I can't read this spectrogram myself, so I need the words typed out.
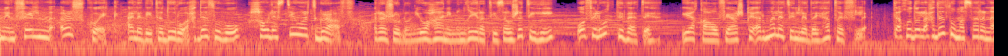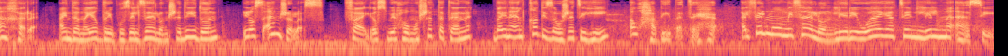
من فيلم Earthquake الذي تدور أحداثه حول ستيوارت جراف رجل يعاني من غيرة زوجته وفي الوقت ذاته يقع في عشق أرملة لديها طفل. تأخذ الأحداث مسارا آخر عندما يضرب زلزال شديد لوس أنجلوس فيصبح مشتتا بين إنقاذ زوجته أو حبيبته. الفيلم مثال لرواية للمآسي.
